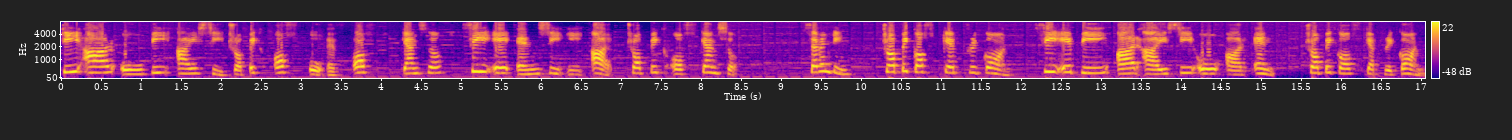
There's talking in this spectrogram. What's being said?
T R O P I C Tropic of O F of Cancer C A N C E R Tropic of Cancer 17 Tropic of Capricorn C A P R I C O R N Tropic of Capricorn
